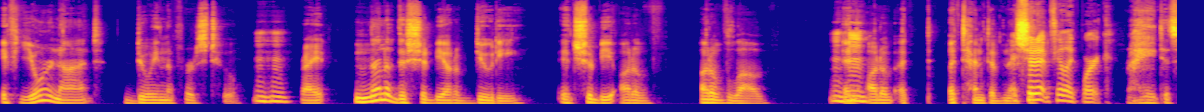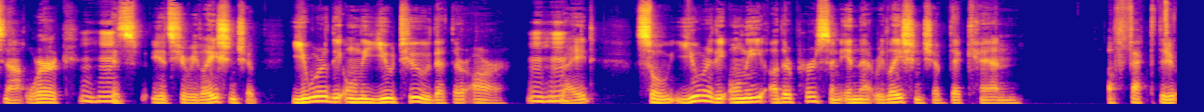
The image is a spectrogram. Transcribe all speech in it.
if you're not doing the first two? Mhm. right none of this should be out of duty it should be out of out of love and out of at- attentiveness it shouldn't feel like work. right it's not work Mhm. it's it's your relationship you are the only you two that there are Mhm. right so you are the only other person in that relationship that can affect the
